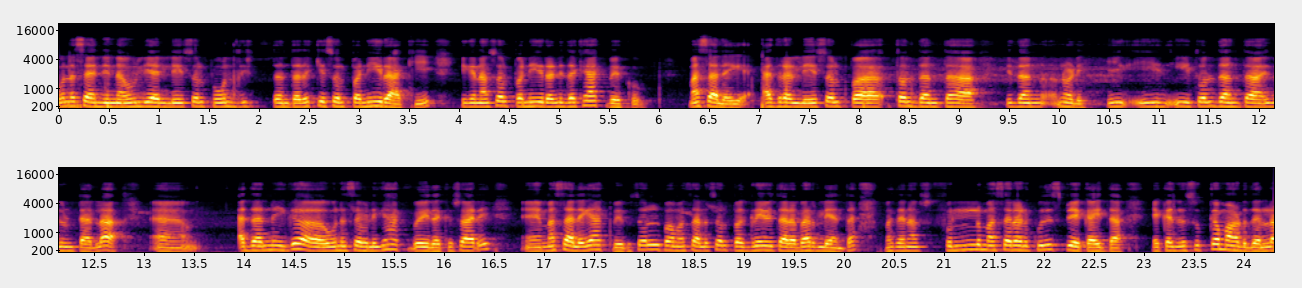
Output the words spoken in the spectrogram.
ಹುಣಸೆ ಹಣ್ಣಿನ ಹುಲಿಯಲ್ಲಿ ಸ್ವಲ್ಪ ಉಳಿದಿತ್ತಂತ ಅದಕ್ಕೆ ಸ್ವಲ್ಪ ನೀರು ಹಾಕಿ. ಈಗ ನಾವು ಸ್ವಲ್ಪ ನೀರನ್ನು ಇದಕ್ಕೆ ಹಾಕಬೇಕು. ಮಸಾಲೆಗೆ. ಅದರಲ್ಲಿ ಸ್ವಲ್ಪ ತೊಳೆದಂತಹ ಇದನ್ನು ನೋಡಿ, ಈ ಈ ಈ ತೊಳೆದಂಥ ಇದುಂಟಲ್ಲ ಅದನ್ನು ಈಗ ಹುಣಸೆ ಹುಳಿಗೆ ಹಾಕಬೇಕು, ಇದಕ್ಕೆ ಸಾರಿ ಮಸಾಲೆಗೆ ಹಾಕಬೇಕು. ಸ್ವಲ್ಪ ಮಸಾಲೆ, ಸ್ವಲ್ಪ ಗ್ರೇವಿ ಥರ ಬರಲಿ ಅಂತ. ಮತ್ತು ನಾವು ಫುಲ್ ಮಸಾಲೆಯನ್ನು ಕುದಿಸ್ಬೇಕಾಯ್ತಾ? ಯಾಕಂದರೆ ಸುಕ್ಕ ಮಾಡೋದಲ್ಲ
